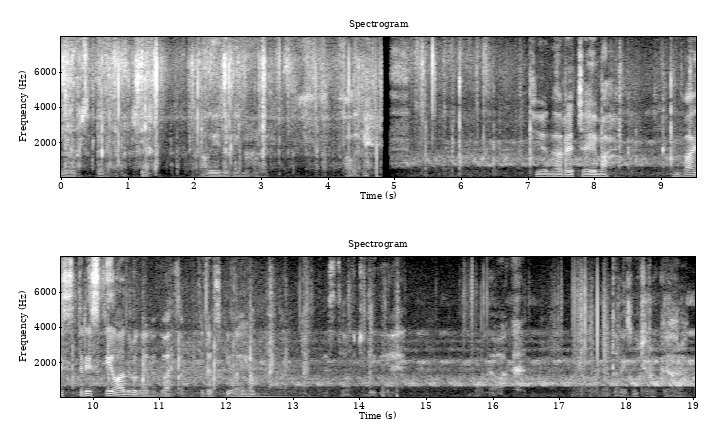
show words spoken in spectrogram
ne moraš se pedati, ali ljudi ima, ali fali mi. Jedna reća ima 23 skila, a druga ima 20, 50 skila imam. Jeste uopće vidi. Ovdje ovak. Da ne izvuče ruke, ono.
